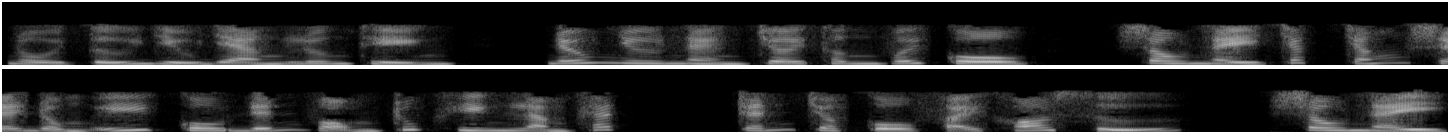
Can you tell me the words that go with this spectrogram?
nội tử dịu dàng lương thiện, nếu như nàng chơi thân với cô, sau này chắc chắn sẽ đồng ý cô đến vọng Trúc Hiên làm khách, tránh cho cô phải khó xử, sau này,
